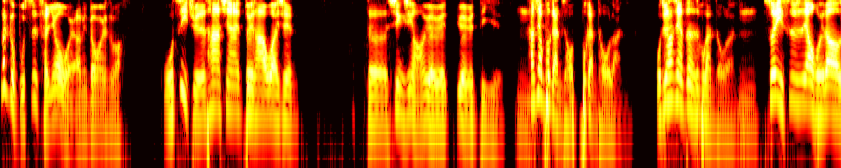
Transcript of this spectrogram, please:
那个不是陈佑伟啊，你懂我意思吗？我自己觉得他现在对他外线。的信心好像越来越越来越低耶，嗯，他现在不敢投不敢投篮，我觉得他现在真的是不敢投篮，嗯，所以是不是要回到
